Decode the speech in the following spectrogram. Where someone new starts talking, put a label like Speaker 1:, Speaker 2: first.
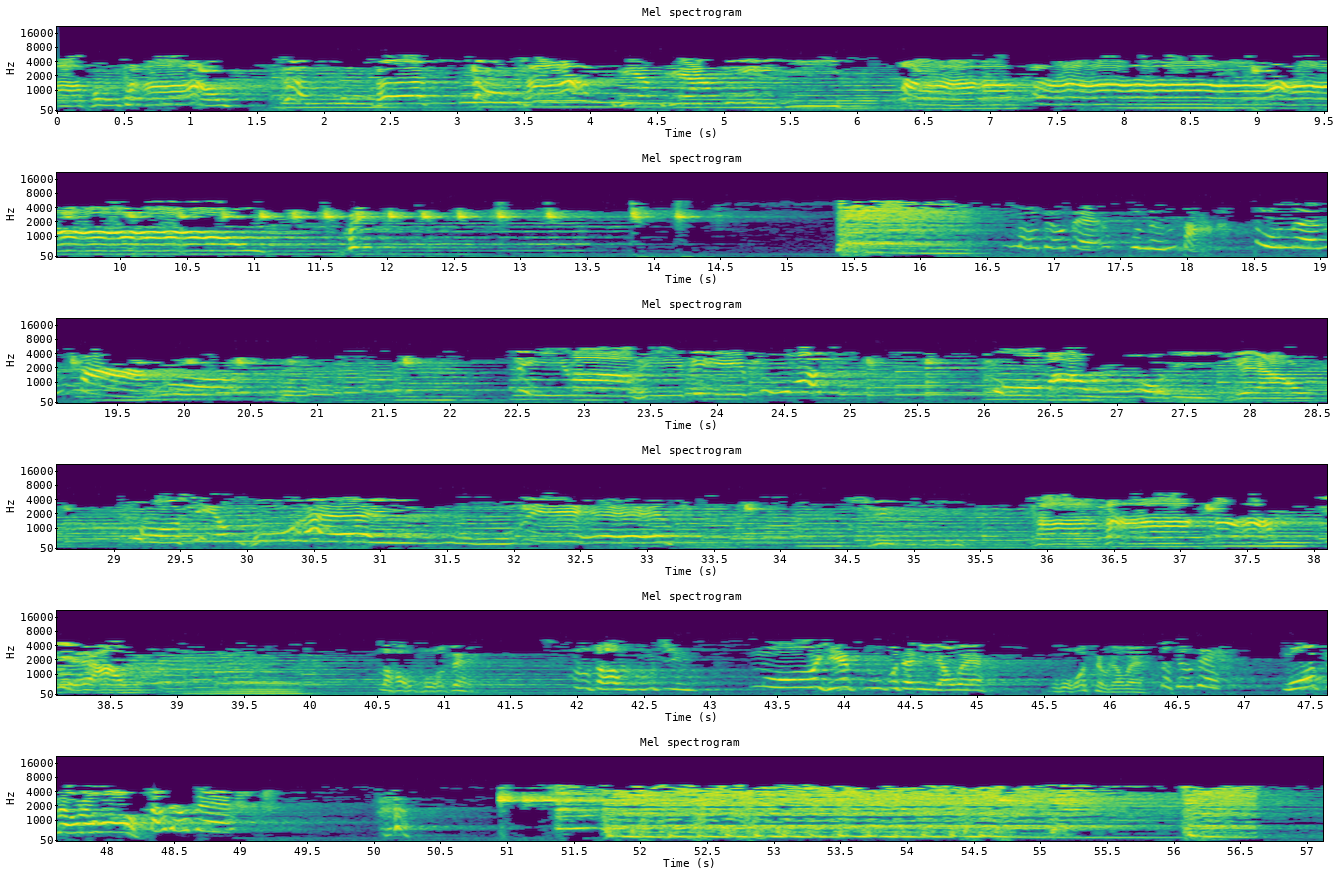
Speaker 1: الله 我走了喂，
Speaker 2: 老头子。
Speaker 1: 我走了哦，
Speaker 2: 老头子。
